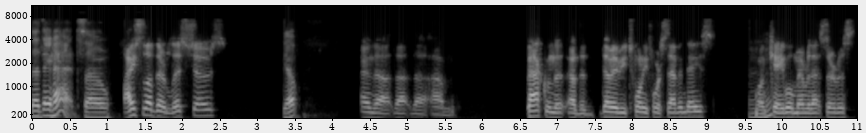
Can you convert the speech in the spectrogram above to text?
that they had. So, I used to love their list shows. yep. and the the, the um back when the uh, the WWE twenty four seven days on Mhm. cable. Remember that service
